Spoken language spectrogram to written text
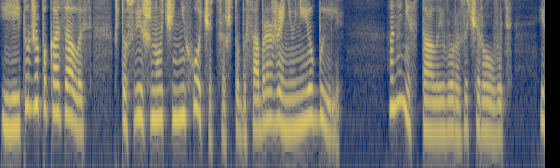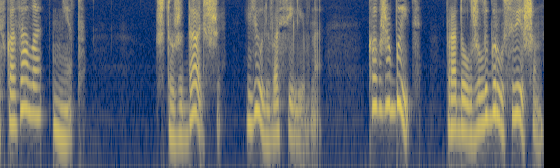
И ей тут же показалось, что Свишину очень не хочется, чтобы соображения у нее были. Она не стала его разочаровывать и сказала «нет». «Что же дальше, Юлия Васильевна? Как же быть? Продолжил игру Свишин.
